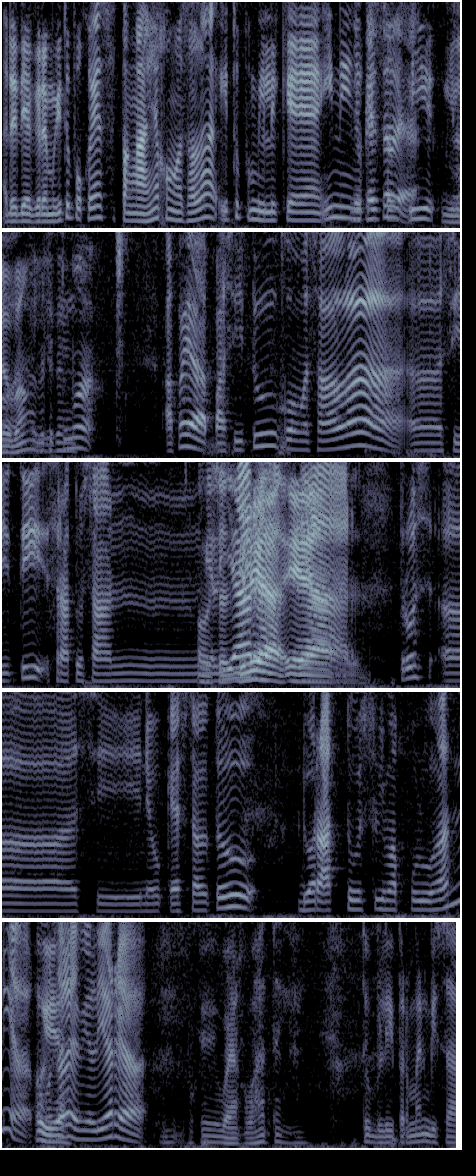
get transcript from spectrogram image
Ada diagram gitu pokoknya setengahnya kalau nggak salah itu pemiliknya ini Newcastle ya? iya gila Wah, banget berarti itu kan mah apa ya pas itu kalau nggak salah eh, City seratusan Oh, miliar, miliar, ya, iya. miliar. terus eh, si Newcastle tuh 250-an ya Oh, kalau nggak iya. salah ya miliar ya oke banyak banget nih itu beli permen bisa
